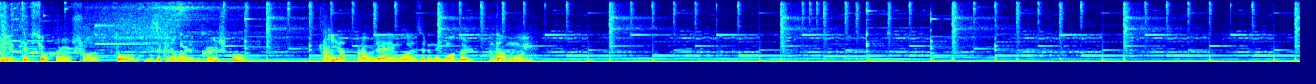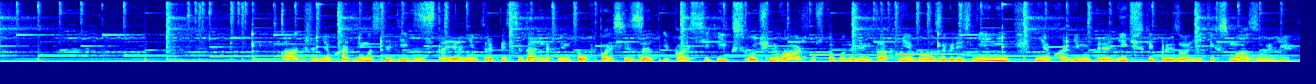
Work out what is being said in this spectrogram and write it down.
Если все хорошо, то закрываем крышку и отправляем лазерный модуль домой. Также необходимо следить за состоянием трапециидальных винтов по оси Z и по оси X. Очень важно, чтобы на винтах не было загрязнений, необходимо периодически производить их смазывание.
